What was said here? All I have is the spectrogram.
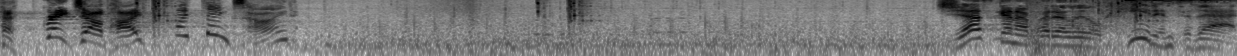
Ha, Great job, Hyde. Why, thanks, Hyde. Just gonna put a little heat into that.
